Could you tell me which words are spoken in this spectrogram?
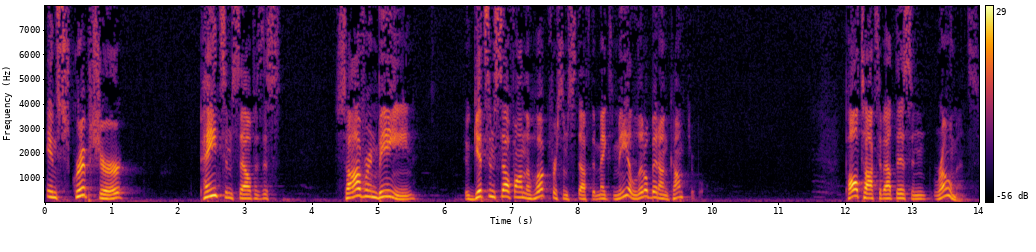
in scripture paints himself as this sovereign being who gets himself on the hook for some stuff that makes me a little bit uncomfortable. Paul talks about this in Romans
